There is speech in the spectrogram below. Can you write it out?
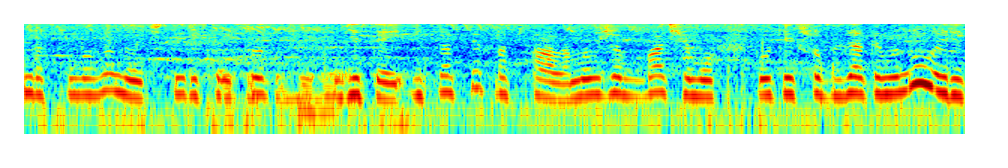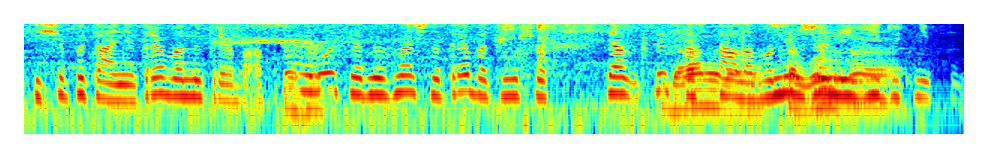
4,5-4,700 дітей. І ця цифра стала. Ми вже бачимо, от якщо взяти минулий рік, і ще питання, треба, не треба. А в цьому році однозначно треба, тому що ця цифра стала, вони вже не їдуть нікуди.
